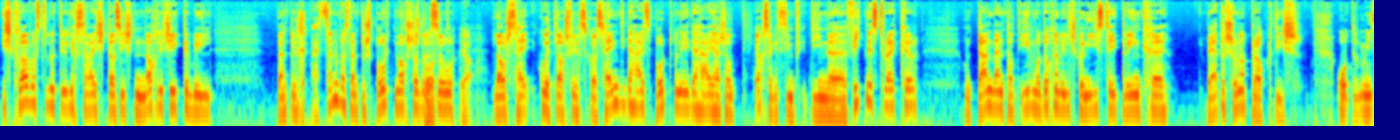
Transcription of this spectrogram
ist klar, was du natürlich sagst, das ist dann noch ein bisschen schicker, weil wenn du, ich weiß nicht was, wenn du Sport machst oder Sport, so, ja. lässt, gut, lässt vielleicht sogar das Handy daheim, das Portemonnaie daheim, hast halt, ja, ich sage jetzt deinen dein Fitness-Tracker und dann, wenn du halt irgendwo doch noch willst, einen Eistee trinken, wäre das schon noch praktisch. Oder mein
